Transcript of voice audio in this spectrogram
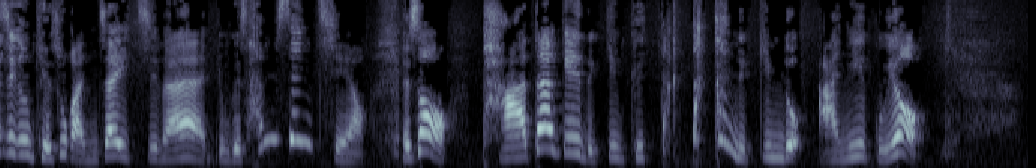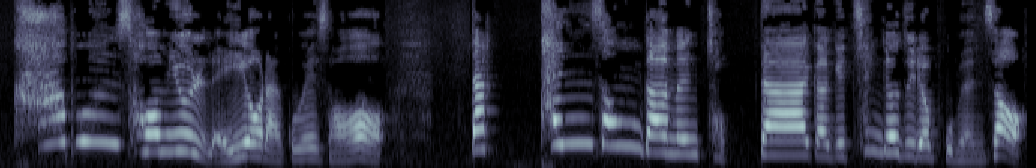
지금 계속 앉아있지만 이게 3cm예요. 그래서 바닥의 느낌, 그 딱딱한 느낌도 아니고요. 카본 섬유 레이어라고 해서 딱 탄성감은 적당 하게 챙겨드려 보면서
